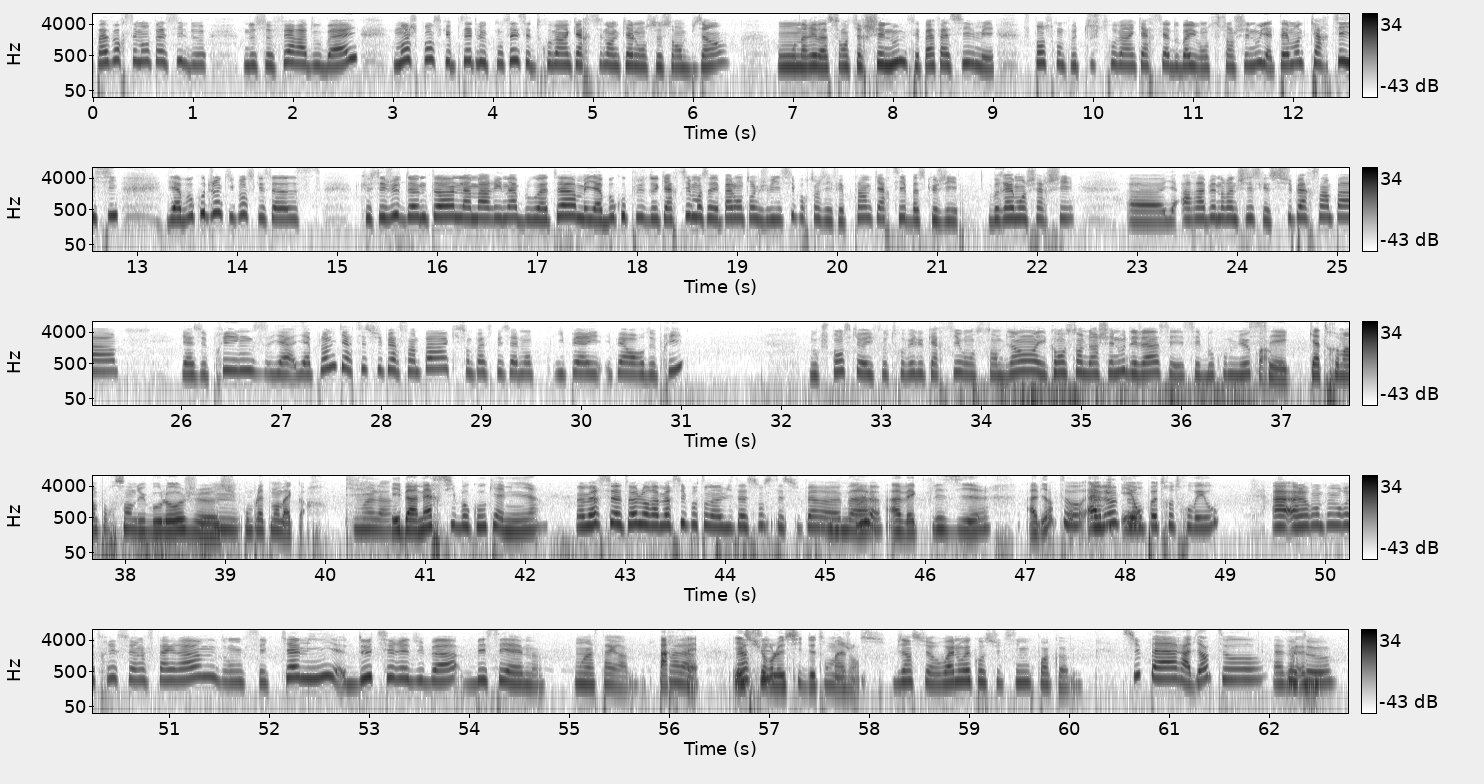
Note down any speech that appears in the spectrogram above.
pas forcément facile de, de se faire à Dubaï. Moi, je pense que peut-être le conseil, c'est de trouver un quartier dans lequel on se sent bien. On arrive à se sentir chez nous, c'est pas facile, mais je pense qu'on peut tous trouver un quartier à Dubaï où on se sent chez nous. Il y a tellement de quartiers ici. Il y a beaucoup de gens qui pensent que ça, que c'est juste Downton, la Marina, Blue Water, mais il y a beaucoup plus de quartiers. Moi, ça fait pas longtemps que je vis ici, pourtant j'ai fait plein de quartiers parce que j'ai vraiment cherché. Euh, il y a Arabian Ranches qui est super sympa. Il y a The Prings. Il y a, y a, plein de quartiers super sympas qui sont pas spécialement hyper, hyper hors de prix. Donc je pense qu'il faut trouver le quartier où on se sent bien. Et quand on se sent bien chez nous, déjà, c'est beaucoup mieux. C'est 80% du boulot, je mm. suis complètement d'accord. Voilà. Et eh ben merci beaucoup Camille. Bah, merci à toi Laura, merci pour ton invitation, c'était super euh, bah, cool. Avec plaisir. À bientôt. Ah et on peut te retrouver où? Ah, alors on peut me retrouver sur Instagram, donc c'est Camille 2 du bas BCN, mon Instagram. Parfait. Et sur le site de ton agence. Bien sûr, onewayconsulting.com. Super, à bientôt. À bientôt.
